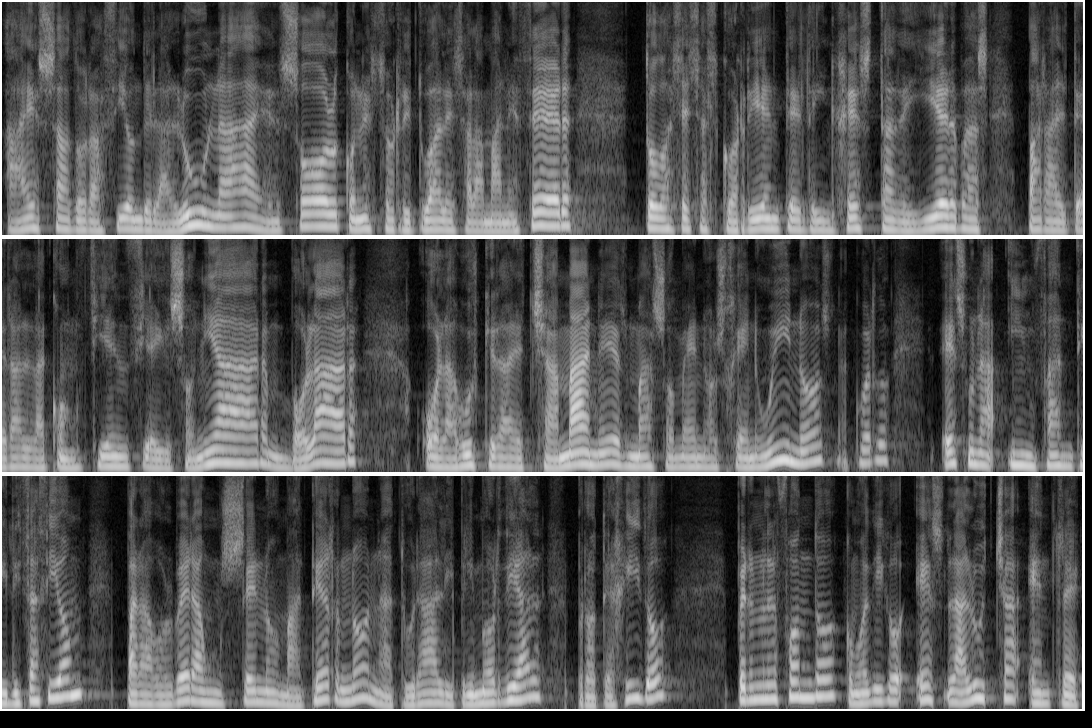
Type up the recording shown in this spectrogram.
a esa adoración de la luna, el sol, con estos rituales al amanecer, todas esas corrientes de ingesta de hierbas para alterar la conciencia y soñar, volar, o la búsqueda de chamanes más o menos genuinos, ¿de acuerdo? Es una infantilización para volver a un seno materno, natural y primordial, protegido, pero en el fondo, como digo, es la lucha entre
